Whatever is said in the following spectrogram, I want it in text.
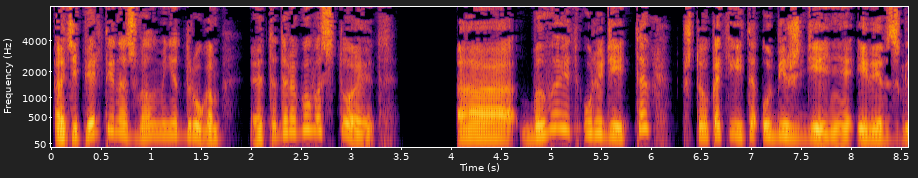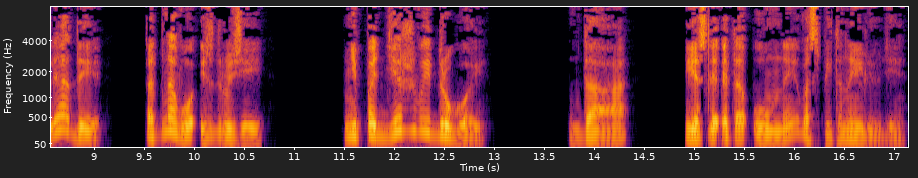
А теперь ты назвал меня другом. Это дорогого стоит. А бывает у людей так, что какие-то убеждения или взгляды одного из друзей не поддерживает другой? Да, если это умные, воспитанные люди.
